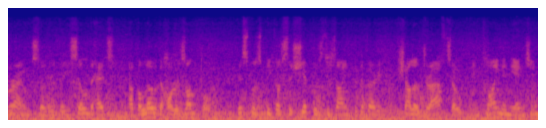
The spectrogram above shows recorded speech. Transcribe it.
around so that the cylinder heads are below the horizontal. This was because the ship was designed with a very shallow draft, so inclining the engine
